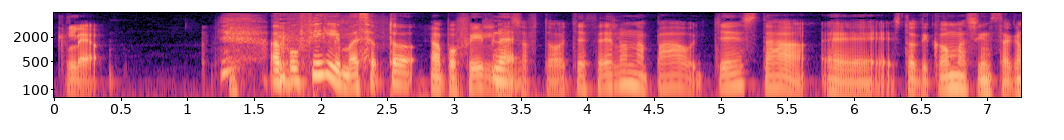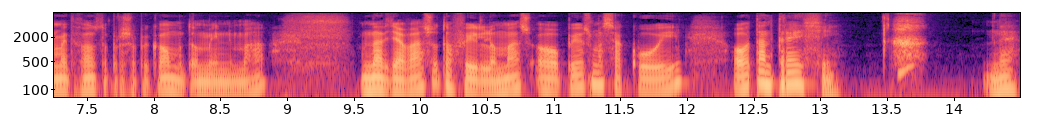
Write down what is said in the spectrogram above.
Κλαίω. Από φίλοι μας αυτό. Από φίλοι Ναι. μας αυτό και θέλω να πάω και στα, ε, στο δικό μας Instagram, με τεφώνω στο προσωπικό μου το μήνυμα, να διαβάσω το φίλο μας, ο οποίος μας ακούει όταν τρέχει. ναι.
